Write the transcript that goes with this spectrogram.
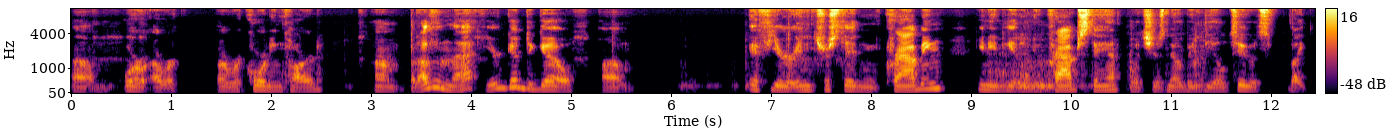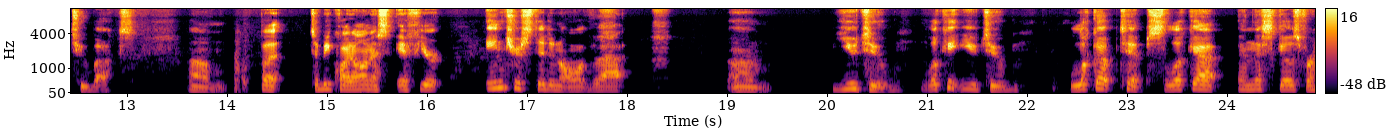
um, or a, re- a recording card. Um, but other than that, you're good to go. Um, if you're interested in crabbing, you need to get a new crab stamp, which is no big deal too. It's like two bucks. Um, but to be quite honest, if you're interested in all of that, um, YouTube, look at YouTube, look up tips, look at, and this goes for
